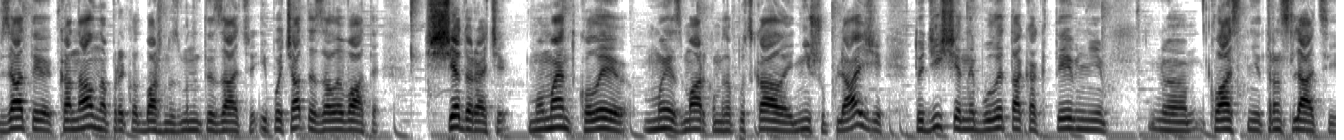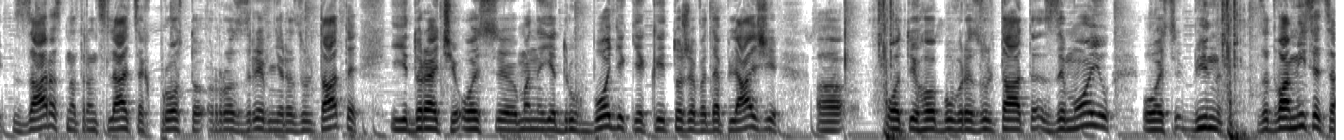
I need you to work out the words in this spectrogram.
взяти канал, наприклад, бажано з монетизацією, і почати заливати. Ще, до речі, момент, коли ми з Марком запускали нішу пляжі, тоді ще не були так активні е, класні трансляції. Зараз на трансляціях просто розривні результати. І, до речі, ось е, у мене є друг Бодік, який теж веде пляжі. Е, От його був результат зимою. Ось він за два місяці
